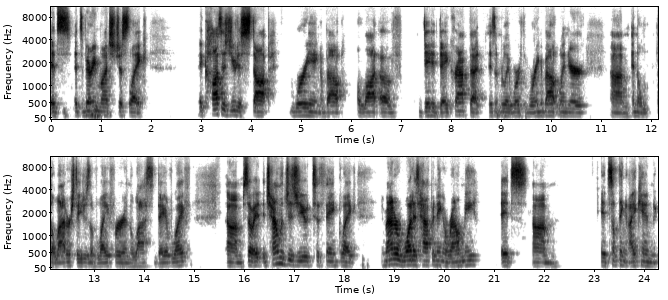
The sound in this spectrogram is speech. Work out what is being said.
It's it's very much just like it causes you to stop worrying about a lot of day-to-day crap that isn't really worth worrying about when you're um, in the, the latter stages of life or in the last day of life. Um, so it, it challenges you to think like, no matter what is happening around me, it's um, it's something I can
